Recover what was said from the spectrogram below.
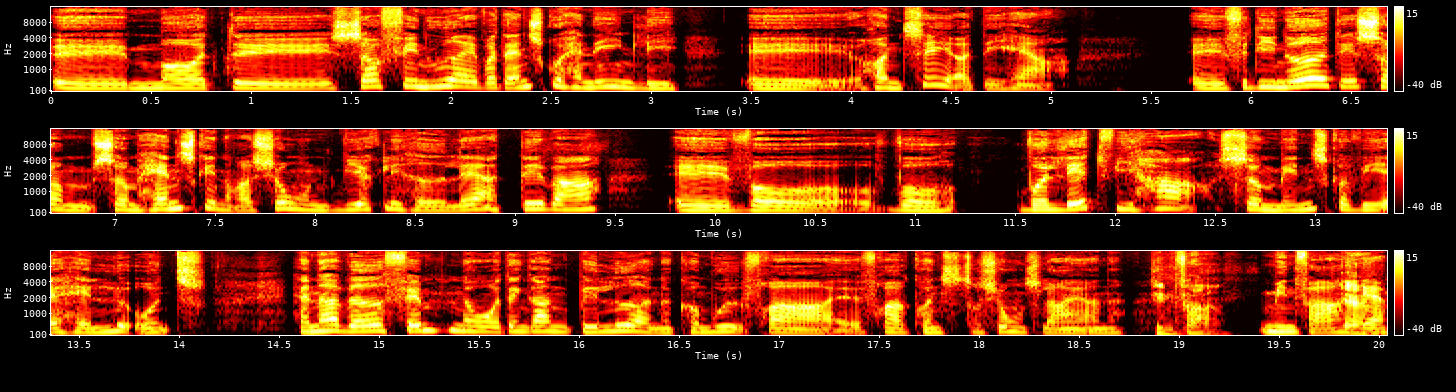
øh, måtte øh, så finde ud af, hvordan skulle han egentlig øh, håndtere det her. Øh, fordi noget af det, som, som hans generation virkelig havde lært, det var, øh, hvor, hvor, hvor let vi har som mennesker ved at handle ondt. Han har været 15 år, dengang billederne kom ud fra, øh, fra koncentrationslejrene. Din far? Min far, ja. ja.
